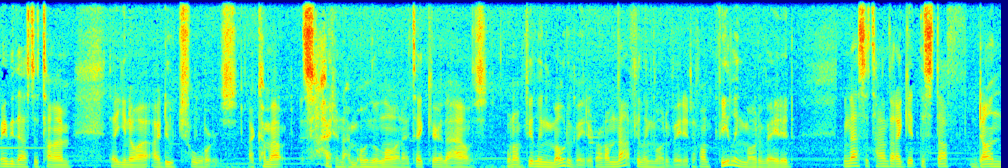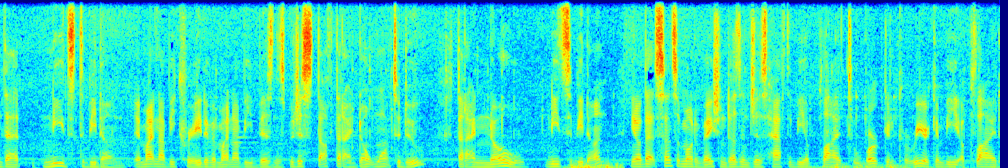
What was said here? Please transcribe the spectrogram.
maybe that's the time that you know I, I, do chores. I come outside and i mow the lawn. I take care of the house. When i'm feeling motivated or i'm not feeling motivated if i'm feeling motivated then that's the time that i get the stuff done that needs to be done. It might not be creative it might not be business but just stuff that i don't want to do that i know needs to be done. You know, that sense of motivation doesn't just have to be applied to work and career, it can be applied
